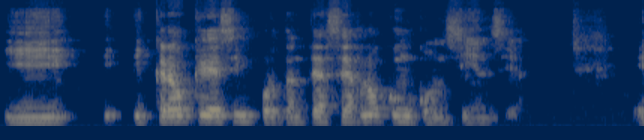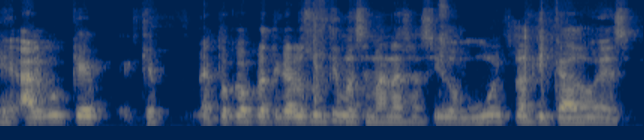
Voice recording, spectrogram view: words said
Y, creo que es importante hacerlo con conciencia. Eh, algo que, que, me ha tocado platicar las últimas semanas, ha sido muy platicado, es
